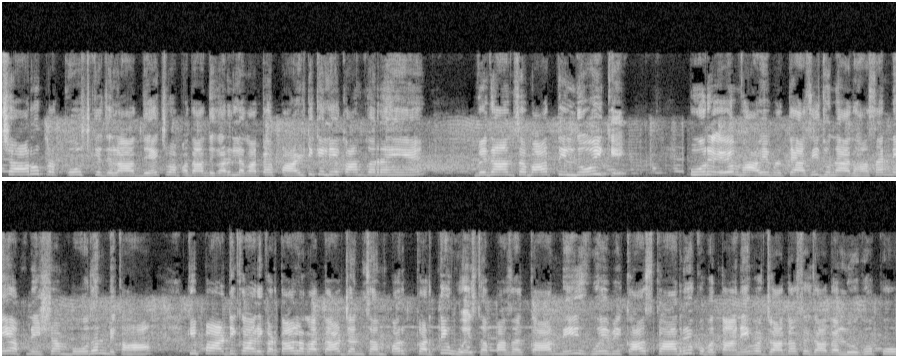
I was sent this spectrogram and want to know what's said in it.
चारों प्रकोष्ठ के जिला अध्यक्ष व पदाधिकारी लगातार पार्टी के लिए काम कर रहे हैं। विधानसभा तिल्दोई के पूर्व एवं भावी प्रत्याशी जुनैद हसन ने अपने संबोधन में कहा कि पार्टी कार्यकर्ता लगातार जनसंपर्क करते हुए सपा सरकार में हुए विकास कार्यों को बताने व ज़्यादा से ज़्यादा लोगों को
